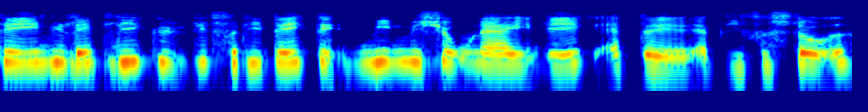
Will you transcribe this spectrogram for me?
det er egentlig lidt ligegyldigt, fordi det er ikke det. min mission er egentlig ikke at, øh, at blive forstået.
